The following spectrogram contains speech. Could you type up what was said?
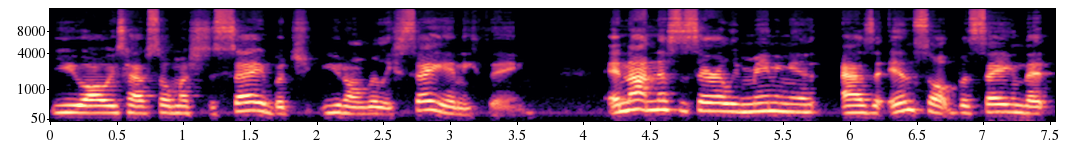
you always have so much to say, but you don't really say anything. And not necessarily meaning it as an insult, but saying that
